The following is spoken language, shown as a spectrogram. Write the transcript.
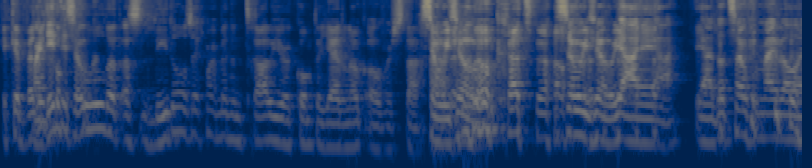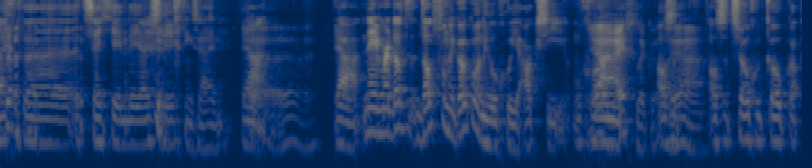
Ik heb wel Maar het dit is gevoel dat als Lidl zeg maar met een trouwjurk komt, dat jij dan ook overstag. Sowieso. Ook gaat. Sowieso, ja, ja, ja. Ja, dat zou voor mij wel echt eh, het setje in de juiste richting zijn. Ja, Ja, ja. Ja. nee, maar dat, dat vond ik ook wel een heel goede actie. Om gewoon, Ja, eigenlijk wel, als het, ja. als het zo goedkoop kan.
